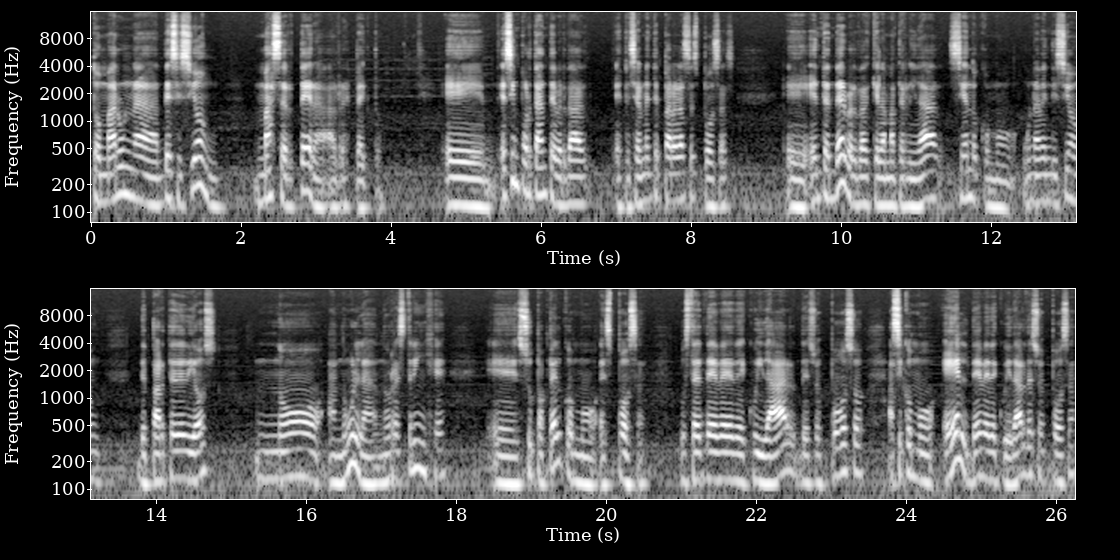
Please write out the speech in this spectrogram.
tomar una decisión más certera al respecto. Es importante, ¿verdad? Especialmente para las esposas, eh, entender, ¿verdad? Que la maternidad, siendo como una bendición de parte de Dios, no anula, no restringe eh, su papel como esposa. Usted debe de cuidar de su esposo, así como él debe de cuidar de su esposa,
